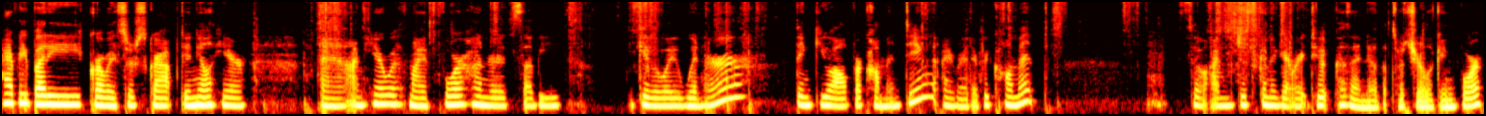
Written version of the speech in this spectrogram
Hi everybody, Girl Racer Scrap, Danielle here, and I'm here with my 400 subby giveaway winner. Thank you all for commenting. I read every comment. So I'm just going to get right to it because I know that's what you're looking for.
